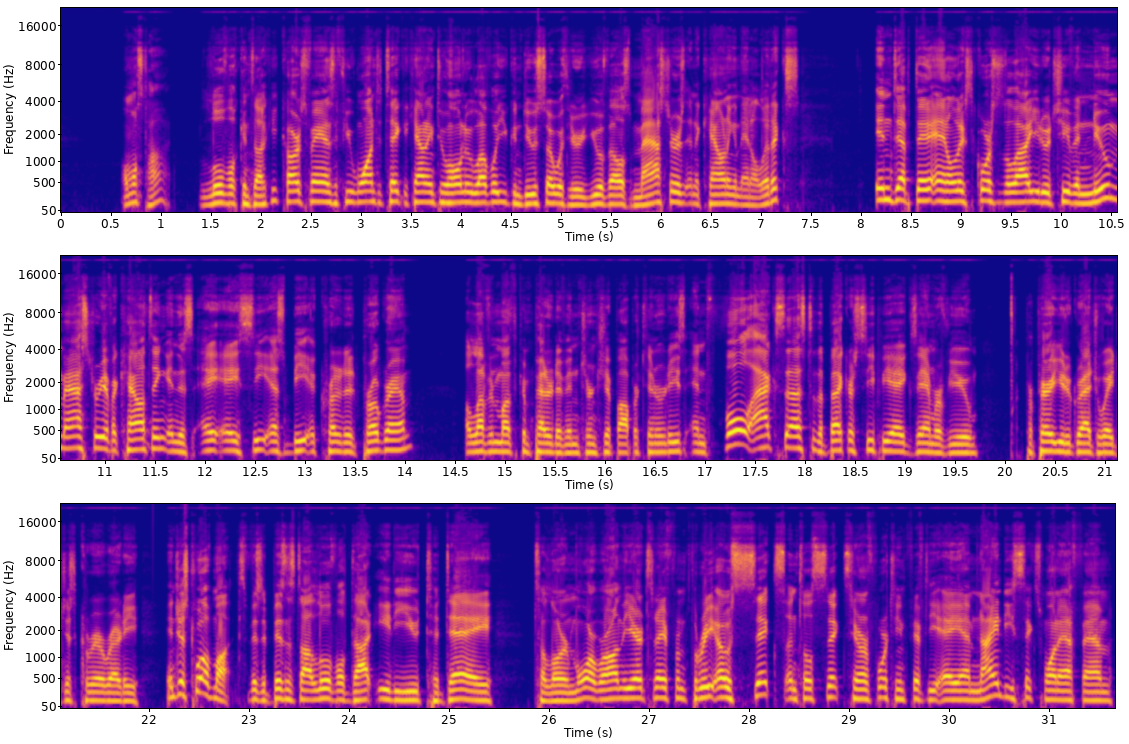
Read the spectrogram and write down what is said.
almost hot. Louisville, Kentucky. Cards fans, if you want to take accounting to a whole new level, you can do so with your U of L's Masters in Accounting and Analytics. In depth data analytics courses allow you to achieve a new mastery of accounting in this AACSB accredited program, 11 month competitive internship opportunities, and full access to the Becker CPA exam review. Prepare you to graduate just career ready in just 12 months. Visit business.louisville.edu today to learn more. We're on the air today from 306 until 6 here on 1450 AM, 96.1 FM.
